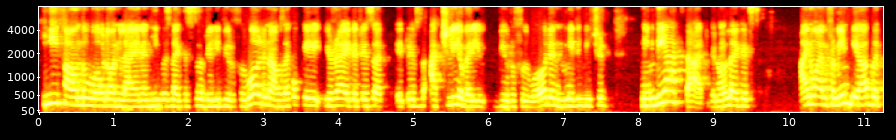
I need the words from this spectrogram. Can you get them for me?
he found the word online and he was like this is a really beautiful word. And i was like okay you're right. It is a it is actually a very beautiful word and maybe we should name the act that you know? Like it's i know i'm from india but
